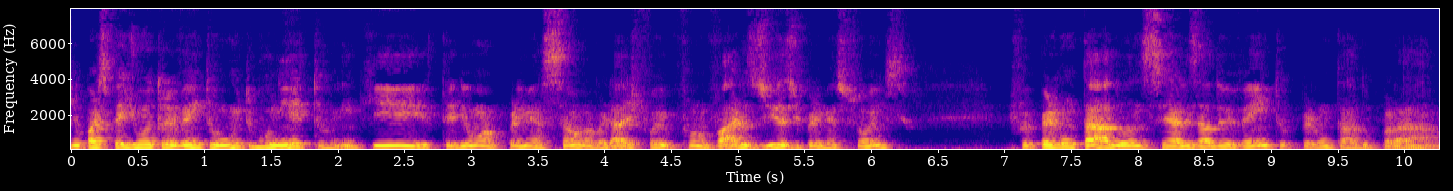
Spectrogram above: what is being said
eu participei de um outro evento muito bonito, em que teria uma premiação, na verdade foi, foram vários dias de premiações, foi perguntado antes de ser realizado o evento, perguntado para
